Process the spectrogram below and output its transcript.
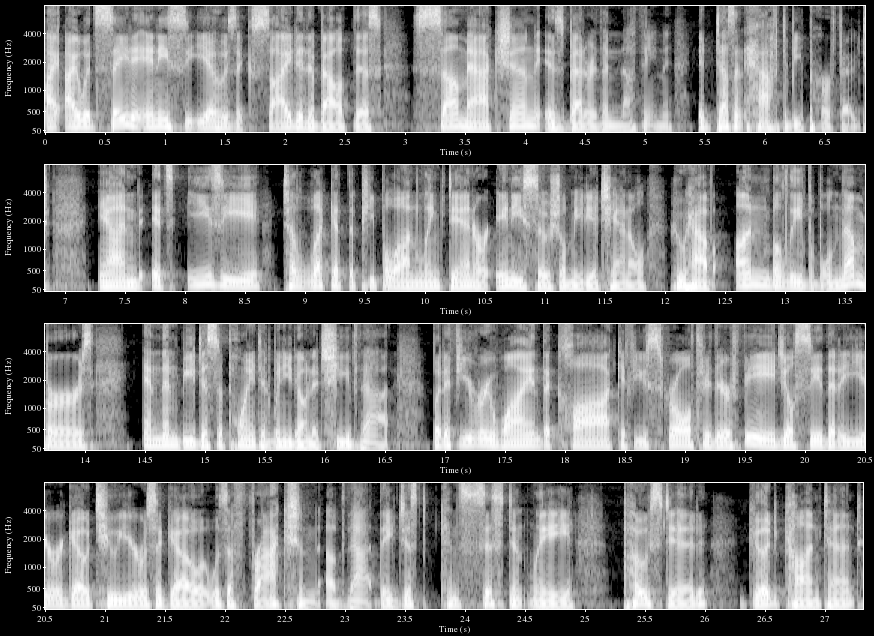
I, I, would say to any CEO who's excited about this, some action is better than nothing. It doesn't have to be perfect. And it's easy to look at the people on LinkedIn or any social media channel who have unbelievable numbers and then be disappointed when you don't achieve that. But if you rewind the clock, if you scroll through their feed, you'll see that a year ago, two years ago, it was a fraction of that. They just consistently posted good content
